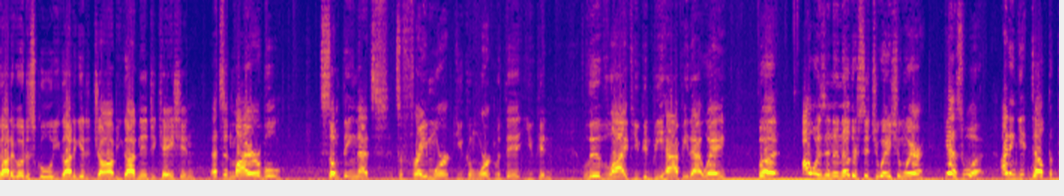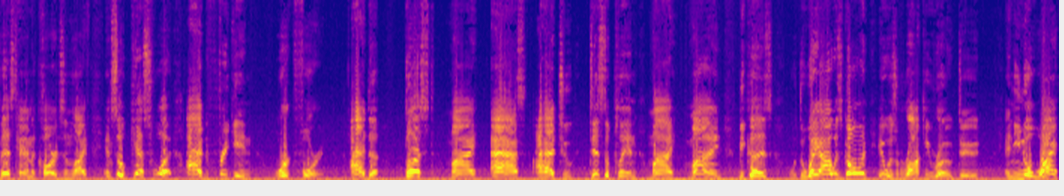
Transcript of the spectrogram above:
You got to go to school, you got to get a job, you got an education. That's admirable. It's something that's it's a framework. You can work with it. You can live life. You can be happy that way. But I was in another situation where guess what? I didn't get dealt the best hand of cards in life. And so guess what? I had to freaking work for it. I had to bust my ass. I had to discipline my mind because the way I was going, it was rocky road, dude. And you know why?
